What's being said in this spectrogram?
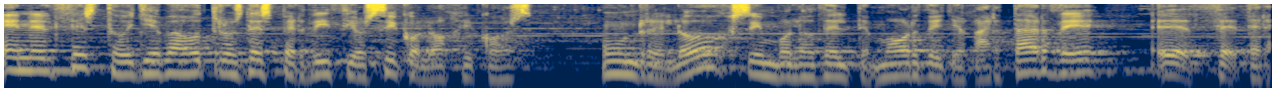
En el cesto lleva otros desperdicios psicológicos, un reloj, símbolo del temor de llegar tarde, etc.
